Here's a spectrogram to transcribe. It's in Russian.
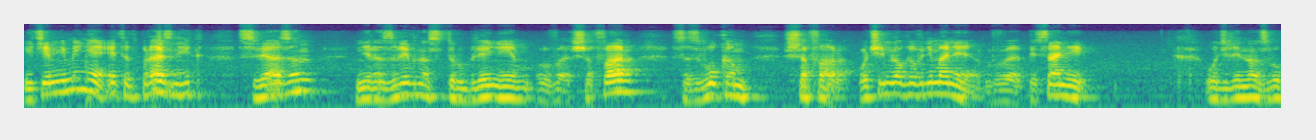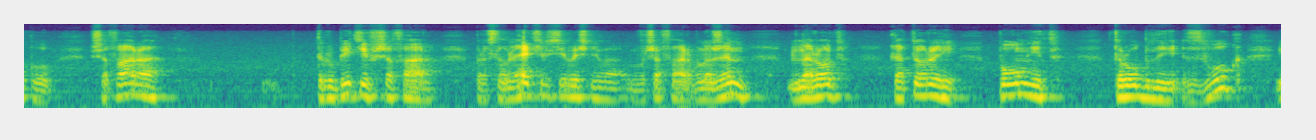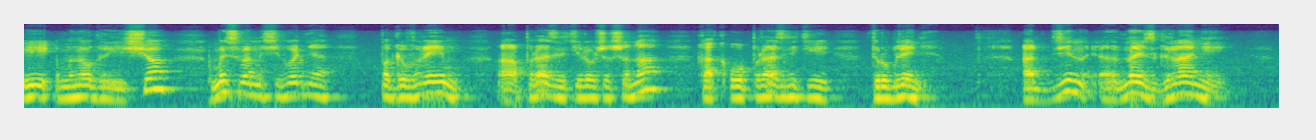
И тем не менее этот праздник связан неразрывно с трублением в шафар, со звуком шафара. Очень много внимания в Писании уделено звуку шафара. Трубите в шафар, прославляйте Всевышнего в шафар. Блажен народ, который помнит трубный звук и много еще. Мы с вами сегодня поговорим о празднике Рошашана, как о празднике трубления. Один, одна из граней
